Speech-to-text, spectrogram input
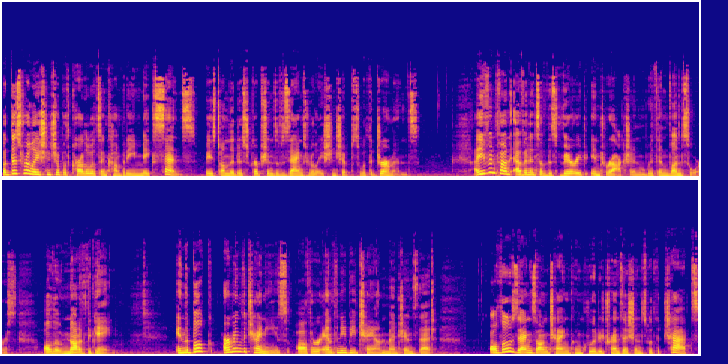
but this relationship with Carlowitz and Company makes sense based on the descriptions of Zhang's relationships with the Germans. I even found evidence of this very interaction within one source, although not of the game. In the book Arming the Chinese, author Anthony B. Chan mentions that although Zhang Zongchang concluded transitions with the Czechs,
